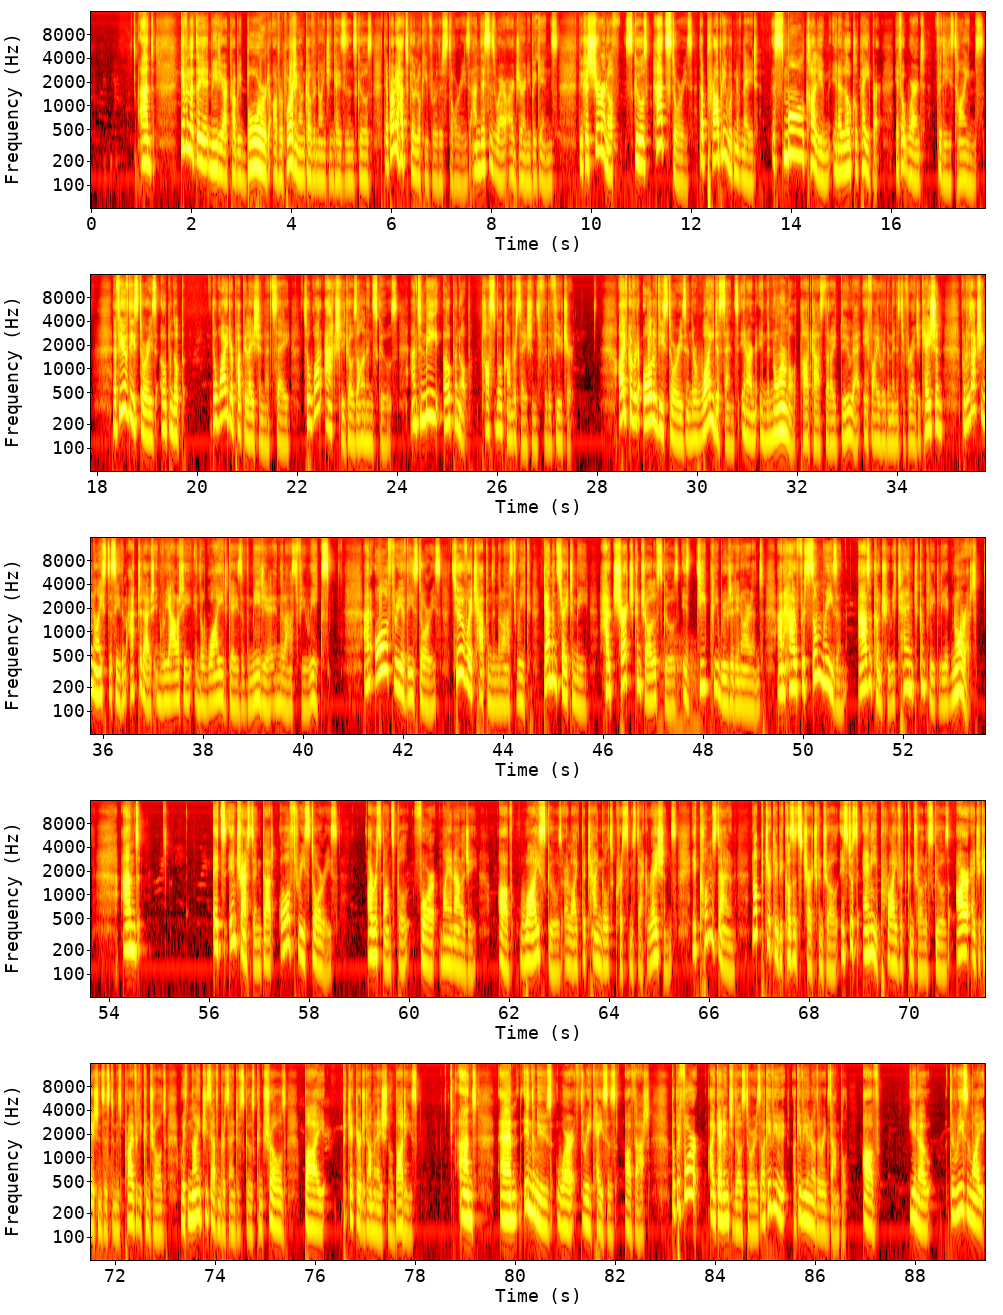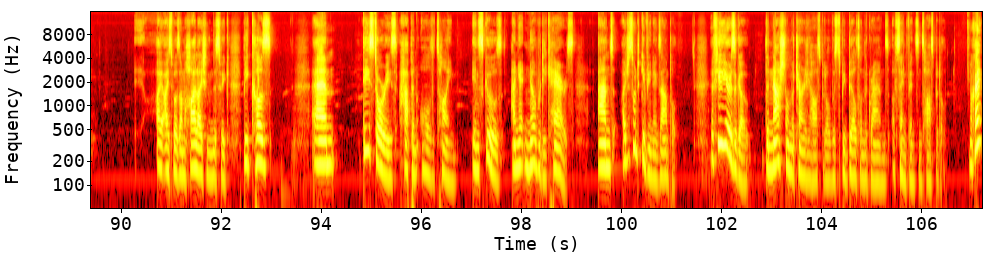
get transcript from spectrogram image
And given that the media are probably bored of reporting on COVID 19 cases in schools, they probably had to go looking for other stories. And this is where our journey begins. Because sure enough, schools had stories that probably wouldn't have made a small column in a local paper if it weren't for these times. A few of these stories opened up the wider population, let's say, to what actually goes on in schools, and to me, open up possible conversations for the future. I've covered all of these stories in their widest sense in our in the normal podcast that I do uh, if I were the Minister for Education, but it was actually nice to see them acted out in reality in the wide gaze of the media in the last few weeks. And all three of these stories, two of which happened in the last week, demonstrate to me how church control of schools is deeply rooted in Ireland and how, for some reason, as a country, we tend to completely ignore it. And it's interesting that all three stories are responsible for my analogy of why schools are like the tangled Christmas decorations. It comes down not particularly because it's church control, it's just any private control of schools. Our education system is privately controlled, with 97% of schools controlled by particular denominational bodies. And um, in the news were three cases of that. But before I get into those stories, I'll give you I'll give you another example of, you know, the reason why I, I suppose I'm highlighting them this week because um, these stories happen all the time in schools, and yet nobody cares. And I just want to give you an example. A few years ago, the National Maternity Hospital was to be built on the grounds of St. Vincent's Hospital. Okay?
